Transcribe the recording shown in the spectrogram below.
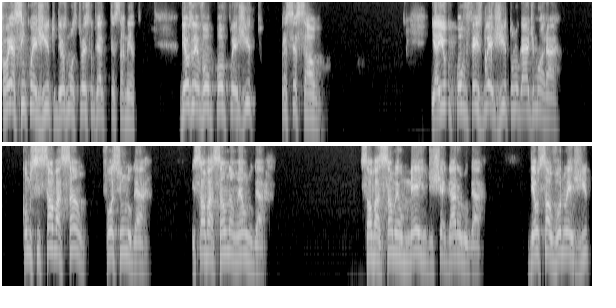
Foi assim com o Egito, Deus mostrou isso no Velho Testamento. Deus levou o povo para o Egito para ser salvo. E aí o povo fez do Egito um lugar de morar, como se salvação fosse um lugar. E salvação não é um lugar. Salvação é o meio de chegar ao lugar. Deus salvou no Egito,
